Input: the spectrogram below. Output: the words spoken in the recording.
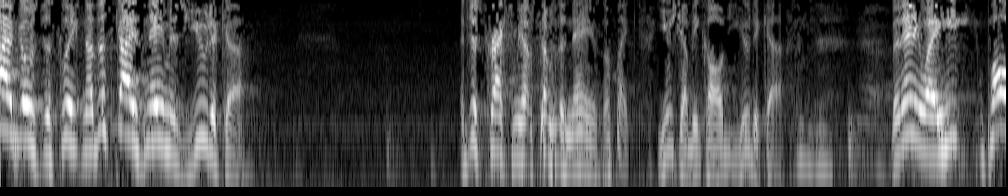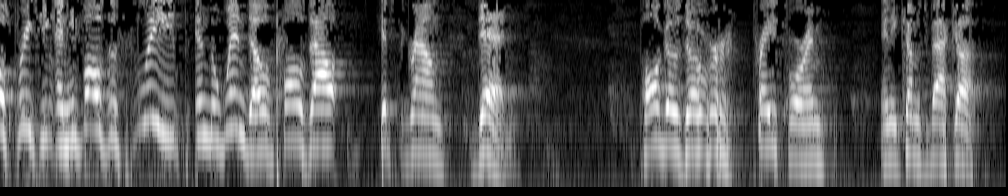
guy goes to sleep. Now, this guy's name is Eutychus. It just cracks me up some of the names. I'm like, you shall be called Utica. But anyway, he Paul's preaching and he falls asleep in the window, falls out, hits the ground dead. Paul goes over, prays for him, and he comes back up.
